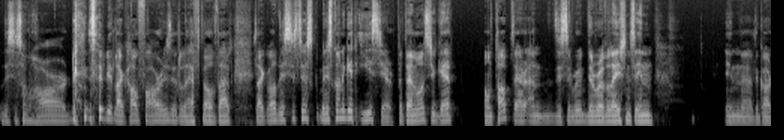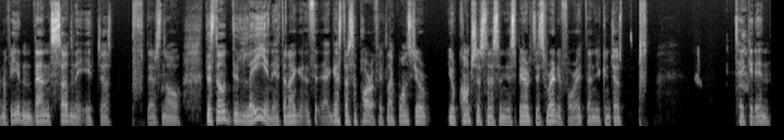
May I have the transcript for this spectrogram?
This is so hard. It's a bit like how far is it left of that? It's like well this is just but it's going to get easier. But then once you get on top there and this the revelations in in uh, the garden of eden then suddenly it just there's no there's no delay in it. And I I guess that's a part of it. Like once your your consciousness and your spirit is ready for it then you can just take it in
